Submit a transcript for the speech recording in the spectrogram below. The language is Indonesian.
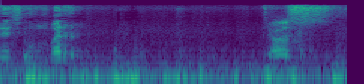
dari sumber. Jos.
